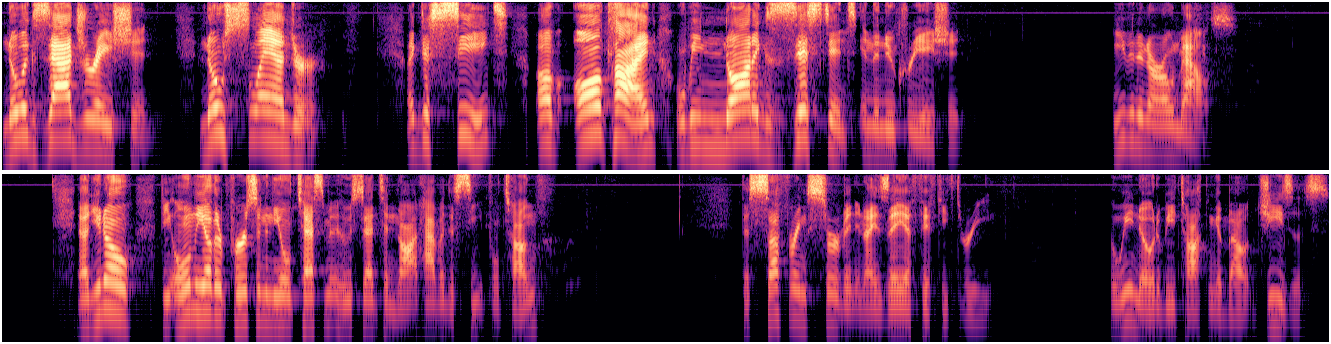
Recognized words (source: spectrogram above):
no exaggeration, no slander. Like deceit of all kind will be non existent in the new creation, even in our own mouths. Now, you know the only other person in the Old Testament who said to not have a deceitful tongue? The suffering servant in Isaiah 53, who we know to be talking about Jesus.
